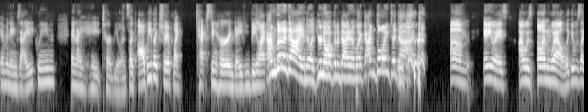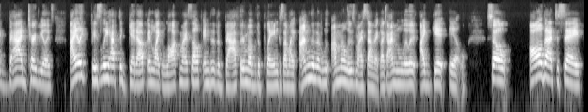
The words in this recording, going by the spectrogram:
am an anxiety queen and I hate turbulence. Like I'll be like straight up like texting her and Dave and being like, I'm gonna die. And they're like, You're not gonna die. And I'm like, I'm going to die. um, anyways, I was unwell. Like it was like bad turbulence. I like physically have to get up and like lock myself into the bathroom of the plane because I'm like, I'm gonna I'm gonna lose my stomach. Like I'm literally I get ill. So all that to say,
